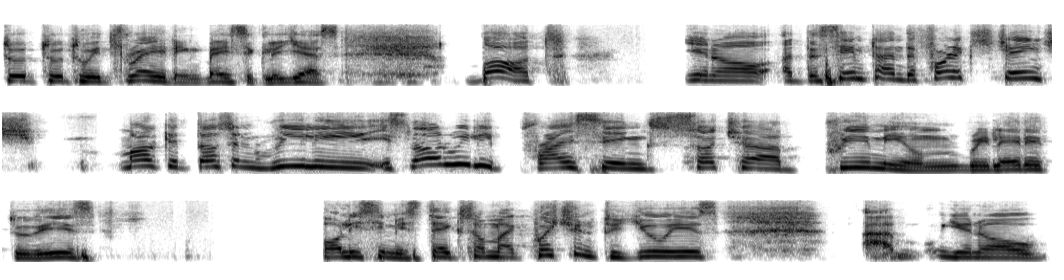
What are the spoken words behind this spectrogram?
to, to, to its rating, basically. Yes, but you know, at the same time, the foreign exchange market doesn't really, it's not really pricing such a premium related to these policy mistakes. So my question to you is, um, you know,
